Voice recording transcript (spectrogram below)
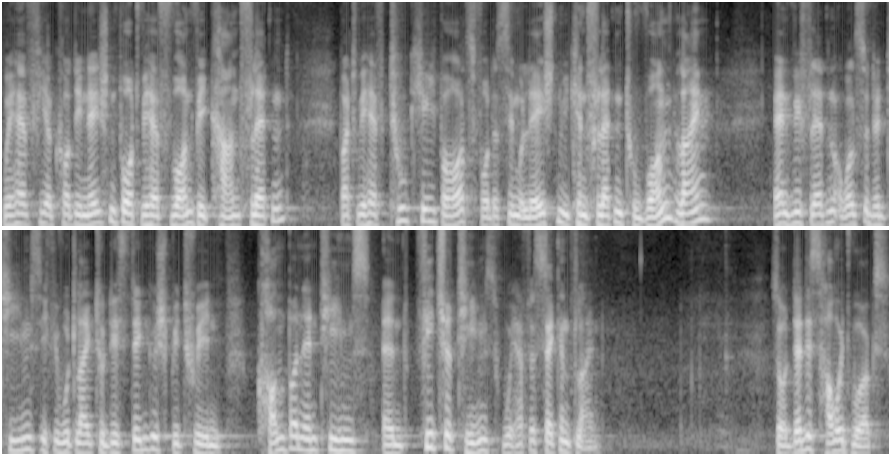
We have here coordination board, we have one we can't flatten, but we have two keyboards for the simulation we can flatten to one line, and we flatten also the teams if you would like to distinguish between component teams and feature teams, we have a second line. So that is how it works.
